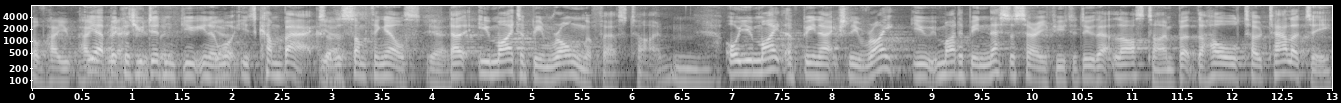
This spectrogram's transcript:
of how you how yeah you because you didn't you, you know yeah. what it's come back so yes. there's something else yes. now you might have been wrong the first time mm. or you might have been actually right you it might have been necessary for you to do that last time but the whole totality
